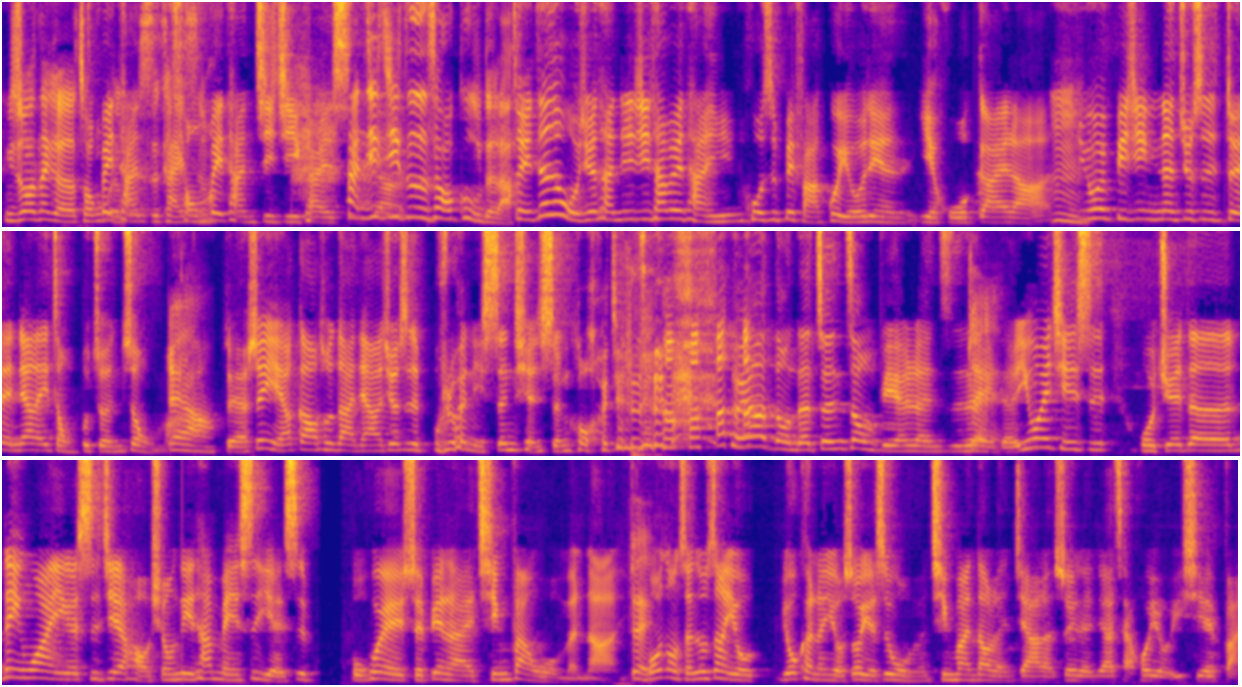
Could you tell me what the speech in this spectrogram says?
你说那个从被弹故事开始，从被弹鸡鸡开始，弹鸡鸡真的超酷的啦。对，但是我觉得弹鸡鸡他被弹或是被罚跪，有点也活该啦。嗯因为毕竟那就是对人家的一种不尊重嘛。对啊，对啊，所以也要告诉大家，就是不论你生前生后，就是 都要懂得尊重别人之类的。因为其实我觉得另外一个世界好兄弟，他没事也是不会随便来侵犯我们呐、对某种程度上有有可能有时候也是我们侵犯到人家了，所以人家才会有一些反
